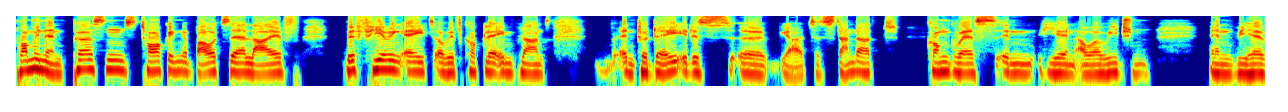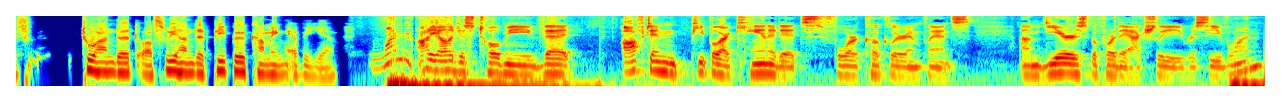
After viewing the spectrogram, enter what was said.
prominent persons talking about their life with hearing aids or with cochlear implants. And today it is uh, yeah it's a standard congress in here in our region. And we have 200 or 300 people coming every year. One audiologist told me that often people are candidates for cochlear implants um, years before they actually receive one.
